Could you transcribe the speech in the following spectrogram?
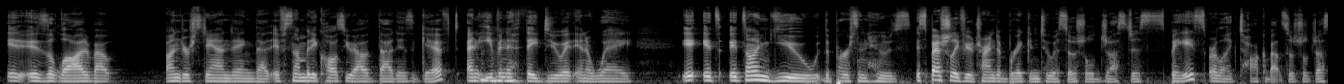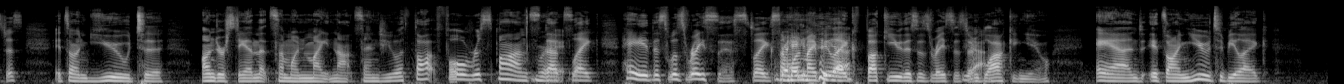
it is a lot about understanding that if somebody calls you out, that is a gift, and Mm-hmm. even if they do it in a way. It, it's it's on you, the person who's, especially if you're trying to break into a social justice space or like talk about social justice. It's on you to understand that someone might not send you a thoughtful response that's like, "Hey, this was racist." Like someone Right. might be Yeah. like, "Fuck you, this is racist," Yeah. and blocking you, and it's on you to be like,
